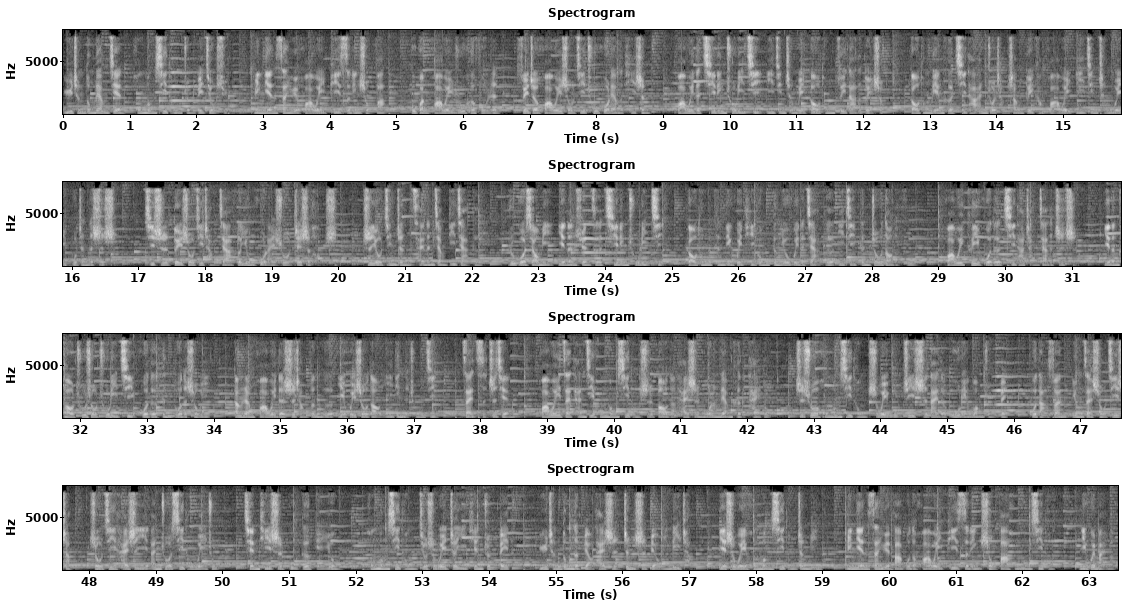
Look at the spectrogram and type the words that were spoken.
余承东亮剑，鸿蒙系统准备就绪，明年三月华为 P 四零首发。不管华为如何否认，随着华为手机出货量的提升，华为的麒麟处理器已经成为高通最大的对手。高通联合其他安卓厂商对抗华为，已经成为不争的事实。其实对手机厂家和用户来说，这是好事。只有竞争才能降低价格。如果小米也能选择麒麟处理器，高通肯定会提供更优惠的价格以及更周到的服务。华为可以获得其他厂家的支持，也能靠出售处理器获得更多的收益。当然，华为的市场份额也会受到一定的冲击。在此之前，华为在谈及鸿蒙系统时抱的还是模棱两可的态度，只说鸿蒙系统是为 5G 时代的物联网准备，不打算用在手机上，手机还是以安卓系统为主，前提是谷歌给用。鸿蒙系统就是为这一天准备的。余承东的表态是正式表明立场。也是为鸿蒙系统证明，明年三月发布的华为 P 四零首发鸿蒙系统，你会买吗？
